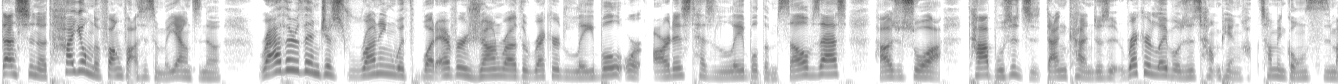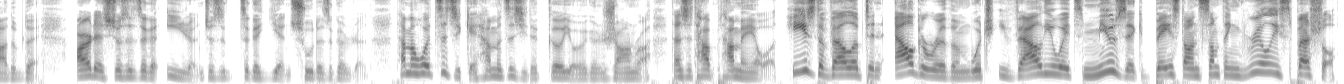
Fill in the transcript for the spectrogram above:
但是呢，他用的方法是什么样子呢 ？Rather than just running with whatever genre the record label or artist has labeled themselves as，他就说啊，他不是只单看就是 record label 就是唱片唱片公司嘛，对不对？artist 就是这个艺人，就是这个演出的这个人，他们会自己给他们自己的歌有一个 genre，但是他他没有啊。He's developed an algorithm which evaluates music based on something really special。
